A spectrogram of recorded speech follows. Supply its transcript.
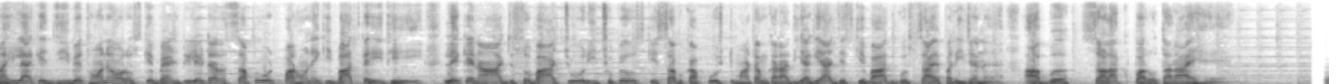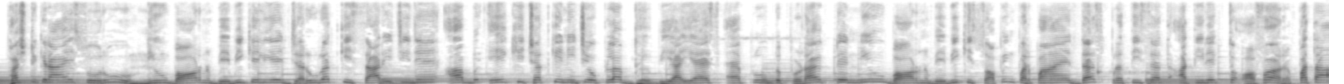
महिला के जीवित होने और उसके वेंटिलेटर सपोर्ट पर होने की बात कही थी। लेकिन आज सुबह चोरी छुपे उसके सब का पोस्टमार्टम करा दिया गया, जिसके बाद गुस्साए परिजन अब सड़क पर उतर आए हैं। फ़र्स्ट किराए शोरूम न्यू बॉर्न बेबी के लिए ज़रूरत की सारी चीज़ें अब एक ही छत के नीचे उपलब्ध। B I S approved product newborn baby की शॉपिंग पर पाएँ 10 प्रतिशत अतिरिक्त ऑफ़र पता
